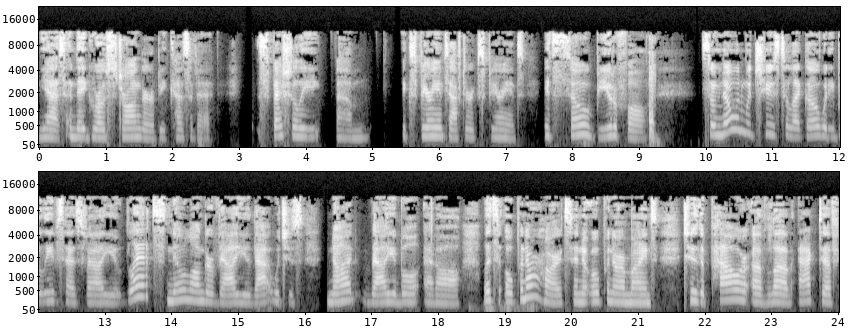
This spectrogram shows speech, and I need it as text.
Yes, and they grow stronger because of it, especially um, experience after experience. It's so beautiful. So no one would choose to let go what he believes has value. Let's no longer value that which is not valuable at all. Let's open our hearts and open our minds to the power of love active,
